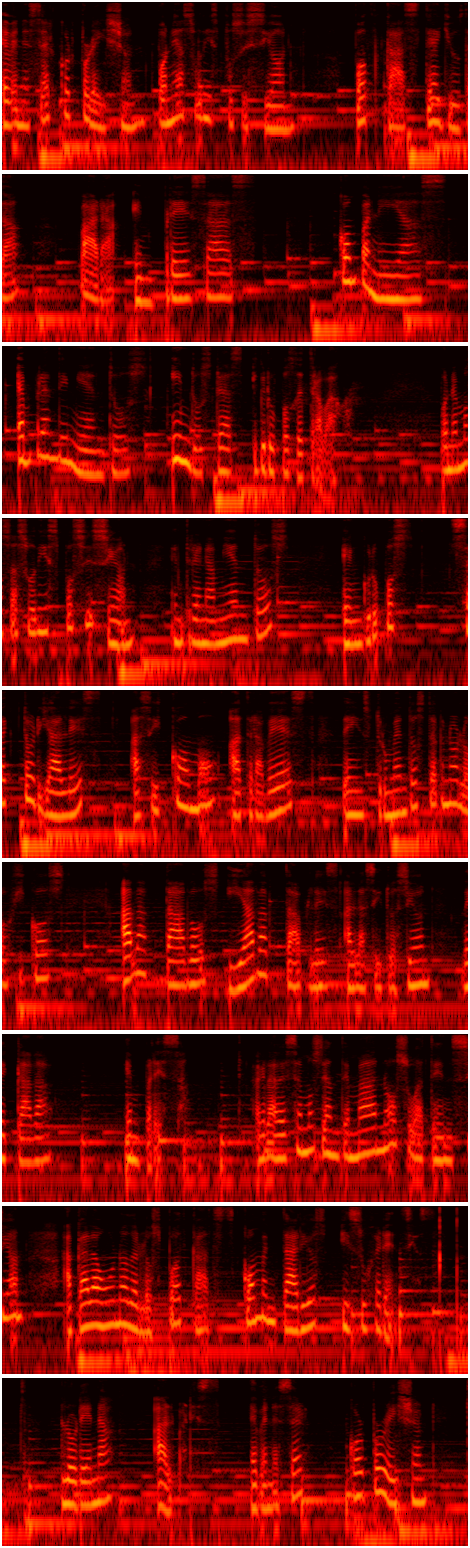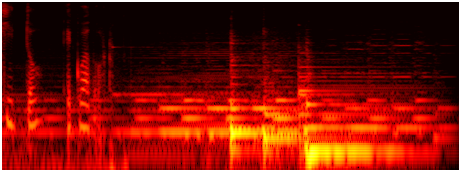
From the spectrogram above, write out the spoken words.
Ebenezer Corporation pone a su disposición podcast de ayuda para empresas, compañías, emprendimientos, industrias y grupos de trabajo. Ponemos a su disposición entrenamientos en grupos sectoriales, así como a través de instrumentos tecnológicos adaptados y adaptables a la situación de cada empresa. Agradecemos de antemano su atención a cada uno de los podcasts, comentarios y sugerencias. Lorena Álvarez, Ebenezer Corporation, Quito, Ecuador.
